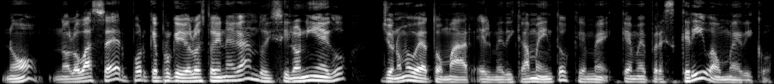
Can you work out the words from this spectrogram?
No, no lo va a hacer. ¿Por qué? Porque yo lo estoy negando. Y si lo niego, yo no me voy a tomar el medicamento que me, que me prescriba un médico.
